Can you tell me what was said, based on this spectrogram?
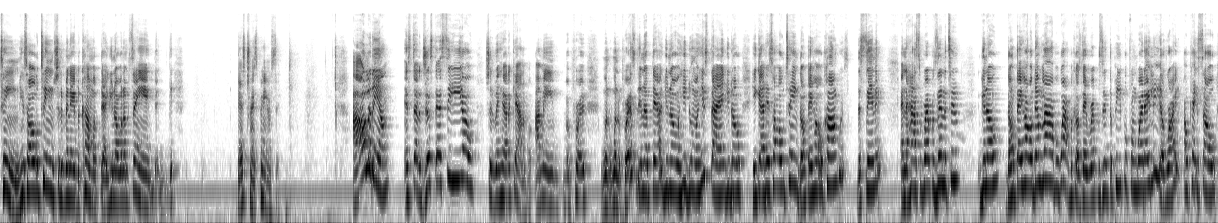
team. His whole team should have been able to come up there. You know what I'm saying? That's transparency. All of them, instead of just that CEO, should have been held accountable. I mean, when when the president up there, you know, when he doing his thing, you know, he got his whole team. Don't they hold Congress, the Senate, and the House of Representatives? You know, don't they hold them liable? Why? Because they represent the people from where they live, right? Okay, so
